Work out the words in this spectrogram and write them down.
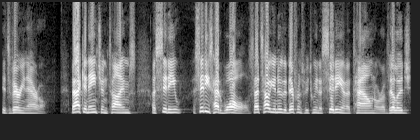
it's very narrow. Back in ancient times, a city cities had walls. That's how you knew the difference between a city and a town or a village.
